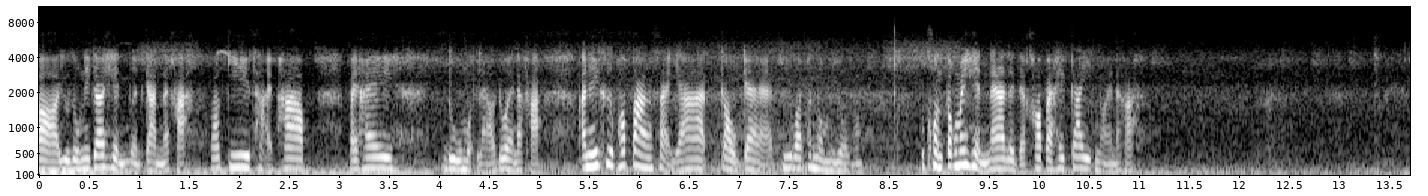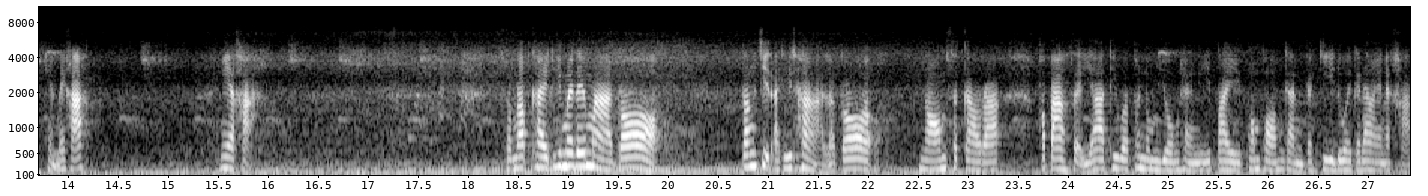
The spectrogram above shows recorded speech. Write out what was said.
ออยู่ตรงนี้ก็เห็นเหมือนกันนะคะว่ากี้ถ่ายภาพไปให้ดูหมดแล้วด้วยนะคะ อันนี้คือพระปางสายญาติเก่าแก่ที่วัดพนมยงค์ทุกคนต้องไม่เห็นแน่เลยเดี๋ยวเข้าไปให้ใกล้อีกหน่อยนะคะ เห็นไหมคะ เนี่ยค่ะสำหรับใครที่ไม่ได้มาก็ตั้งจิตอธิษฐานแล้วก็น้อมสกการะ พระปางสายญาติที่วัดพนมยงค์แห่งนี้ไปพร้อม ๆ กันกับกี้ด้วยก็ได้นะคะ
